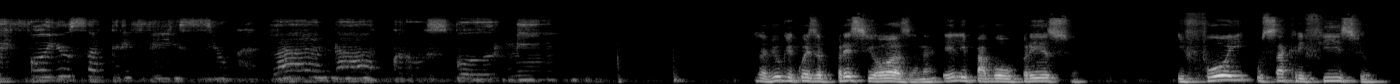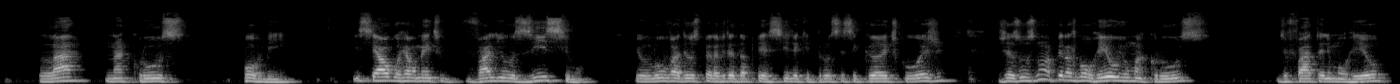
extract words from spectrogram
e foi o sacrifício lá na cruz por mim. Já viu que coisa preciosa, né? Ele pagou o preço e foi o sacrifício lá na cruz por mim. Isso é algo realmente valiosíssimo. Eu louvo a Deus pela vida da Persília que trouxe esse cântico hoje. Jesus não apenas morreu em uma cruz, de fato ele morreu,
